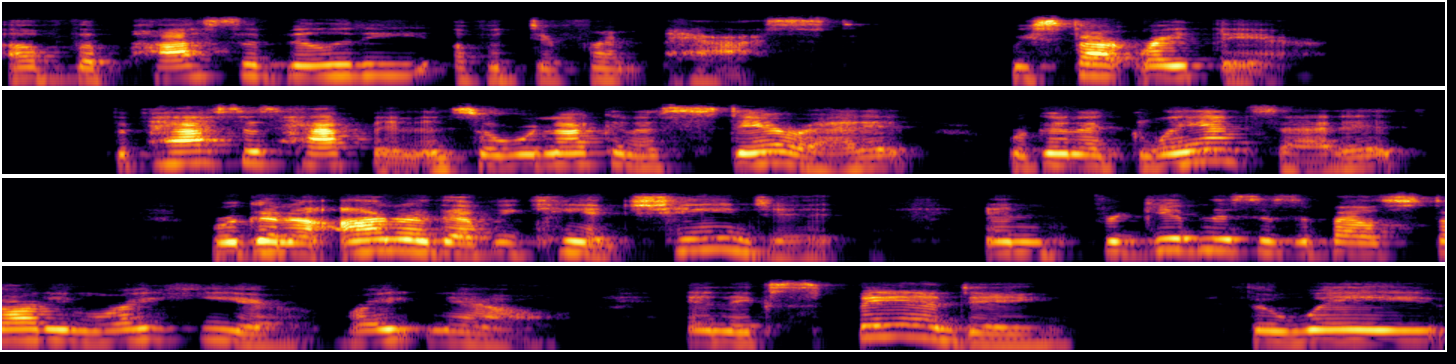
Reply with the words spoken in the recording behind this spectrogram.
of the possibility of a different past. We start right there. The past has happened. And so we're not going to stare at it. We're going to glance at it. We're going to honor that we can't change it. And forgiveness is about starting right here, right now, and expanding the way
